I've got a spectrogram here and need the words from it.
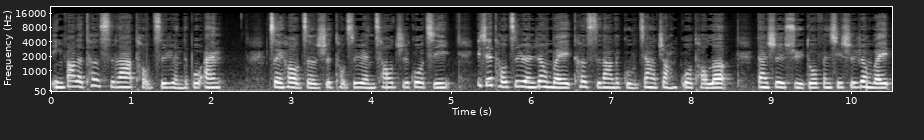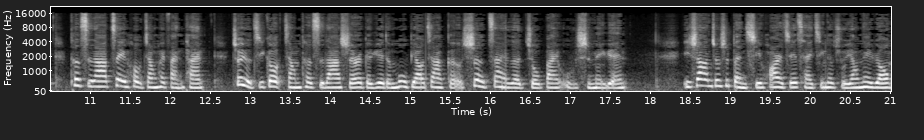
引发了特斯拉投资人的不安。最后则是投资人操之过急，一些投资人认为特斯拉的股价涨过头了，但是许多分析师认为特斯拉最后将会反弹。就有机构将特斯拉十二个月的目标价格设在了九百五十美元。以上就是本期华尔街财经的主要内容，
